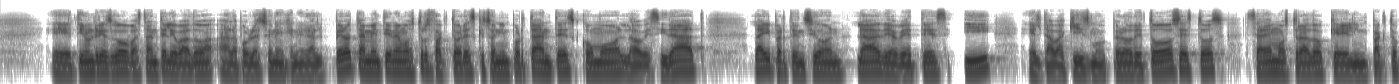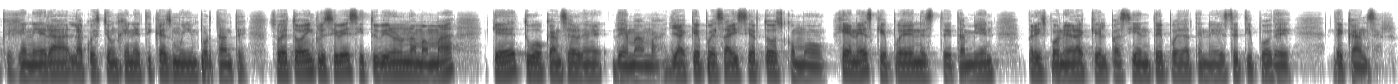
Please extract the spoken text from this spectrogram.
eh, tiene un riesgo bastante elevado a la población en general. Pero también tenemos otros factores que son importantes como la obesidad, la hipertensión, la diabetes y el tabaquismo, pero de todos estos se ha demostrado que el impacto que genera la cuestión genética es muy importante, sobre todo inclusive si tuvieron una mamá que tuvo cáncer de, mama, ya que pues hay ciertos como genes que pueden este, también predisponer a que el paciente pueda tener este tipo de, cáncer.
